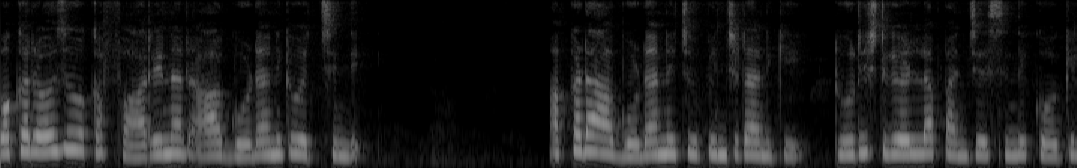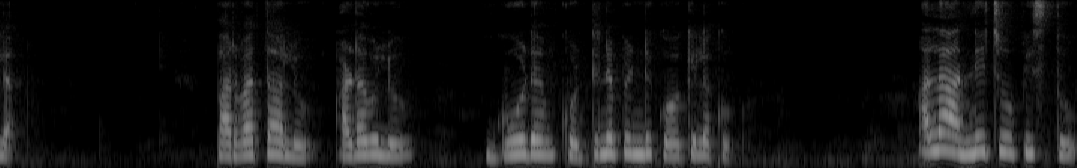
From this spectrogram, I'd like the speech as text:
ఒకరోజు ఒక ఫారినర్ ఆ గూడానికి వచ్చింది. అక్కడ ఆ గూడాన్ని చూపించడానికి టూరిస్ట్ గైడ్లా పనిచేసింది కోకిల. పర్వతాలు అడవులు గూడెం కొట్టిన పిండి కోకిలకు. అలా అన్నీ చూపిస్తూ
